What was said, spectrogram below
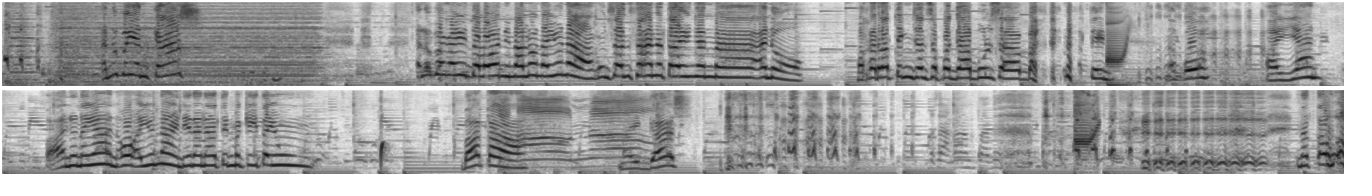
ano ba yan, Cash? Ano ba kayo dalawa ni Nalo na yun ah? Kung saan saan na tayo niyan ma, ano, makarating dyan sa paghabol sa baka natin. Nako, ayan. Paano na yan? Oh, ayun na, hindi na natin makita yung baka. Oh no! My gosh. natawa,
